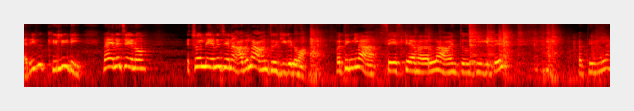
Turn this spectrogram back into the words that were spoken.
அறிவு கிளிடி. நான் என்ன செய்யணும்? சொல்லி என்ன செய்யணும்? அதெல்லாம் அவன் தூக்கிக்கிடுவான். பார்த்தீங்களா சேஃப்டியானதெல்லாம் அவன் தூக்கிக்கிட்டு பார்த்தீங்களா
